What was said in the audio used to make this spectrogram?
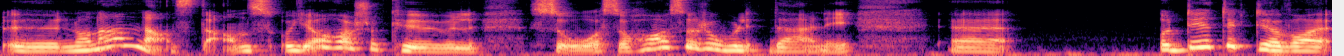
eh, någon annanstans och jag har så kul så, så ha så roligt där ni. Eh, och det tyckte jag var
